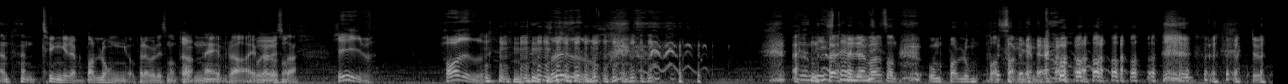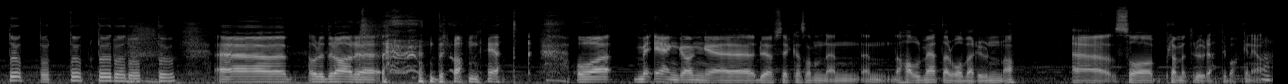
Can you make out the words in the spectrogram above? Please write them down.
en, en tyngre ballong og prøve liksom å få Ja. den ned fra, ifra fra lufta. sånn. Hiv! Hoi! Hiv! Det bare sånn Ompa-lompa-sangen. Eh, og du drar, eh, drar ned. Og med en gang eh, du er ca. Sånn en, en halv meter over runden, eh, så plømmet du rett i bakken igjen.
